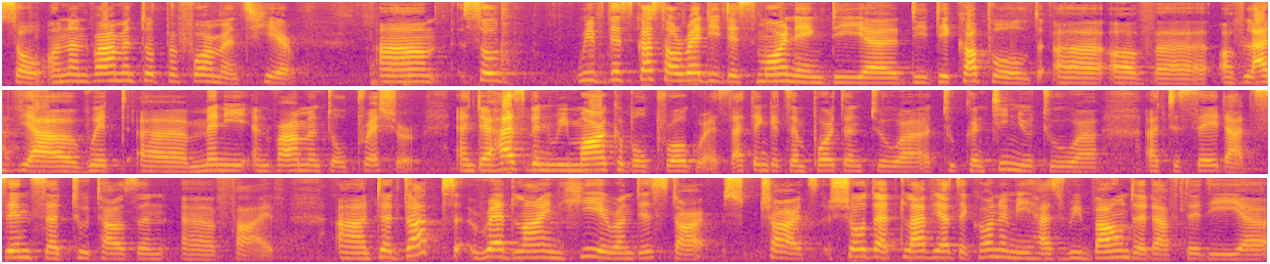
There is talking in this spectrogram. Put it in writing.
So on environmental performance here. Um, so we've discussed already this morning the, uh, the decoupled uh, of, uh, of Latvia with uh, many environmental pressure. And there has been remarkable progress. I think it's important to, uh, to continue to, uh, to say that since 2005. Uh, the dot red line here on this chart show that Latvia's economy has rebounded after the uh,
